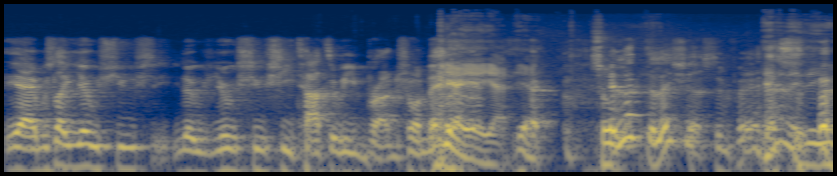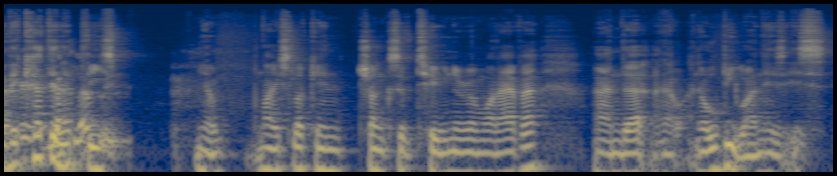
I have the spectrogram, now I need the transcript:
yeah, it was like Yo Sushi, you know, Yo Sushi Tatooine brunch on there. yeah, yeah, yeah, yeah. So It looked delicious, in yeah, fairness. they, they, they're cutting up these, lovely. You know, nice-looking chunks of tuna and whatever, and uh, and, Obi Wan is is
